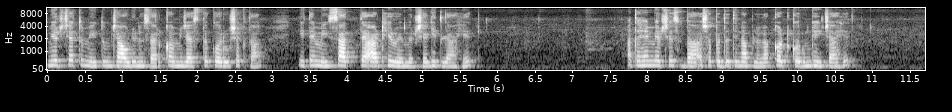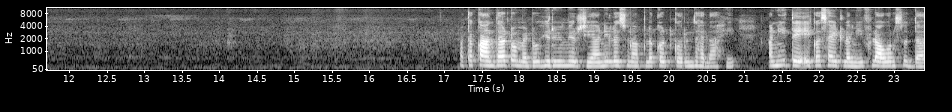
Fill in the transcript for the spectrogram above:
मिरच्या तुम्ही तुमच्या आवडीनुसार कमी जास्त करू शकता. इथे मी सात ते आठ हिरव्या मिरच्या घेतल्या आहेत. आता ह्या मिरच्यासुद्धा अशा पद्धतीने आपल्याला कट करून घ्यायच्या आहेत. कांदा टोमॅटो हिरवी मिरची आणि लसूण आपलं कट करून झालं आहे. आणि ते एका साईडला मी फ्लॉवरसुद्धा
